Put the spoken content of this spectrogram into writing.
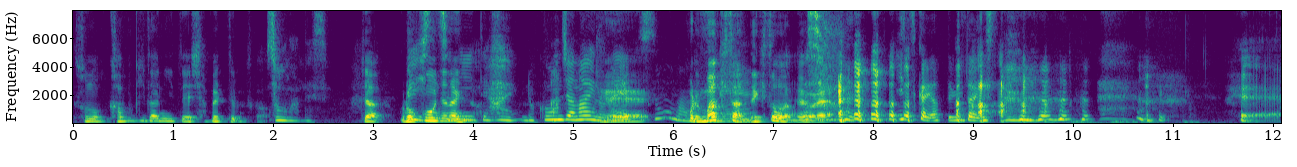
その歌舞伎座にいて喋ってるんですか？そうなんです。よじゃあ録音じゃないんだ。はい録音じゃないのへでーこれマキさんできそうだねそれ。いつかやってみたいです。へ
